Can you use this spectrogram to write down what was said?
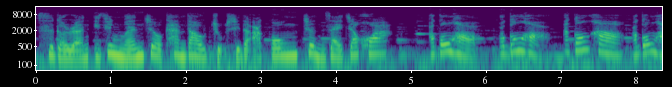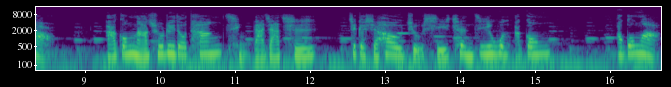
四个人一进门就看到主席的阿公正在浇花。阿公好，阿公好，阿公好，阿公好。阿公拿出绿豆汤请大家吃。这个时候，主席趁机问阿公：“阿公啊，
